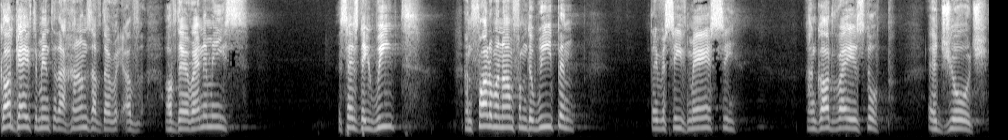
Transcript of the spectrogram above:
God gave them into the hands of their, of, of their enemies. It says they wept. And following on from the weeping, they received mercy. And God raised up a judge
